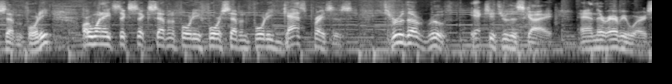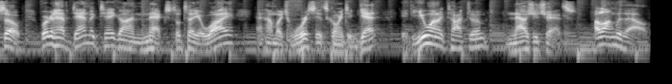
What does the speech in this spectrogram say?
0740 or 1 740 4740. Gas prices through the roof, actually through the sky, and they're everywhere. So we're going to have Dan McTeague on next. He'll tell you why and how much worse it's going to get. If you want to talk to him, now's your chance, along with Al.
